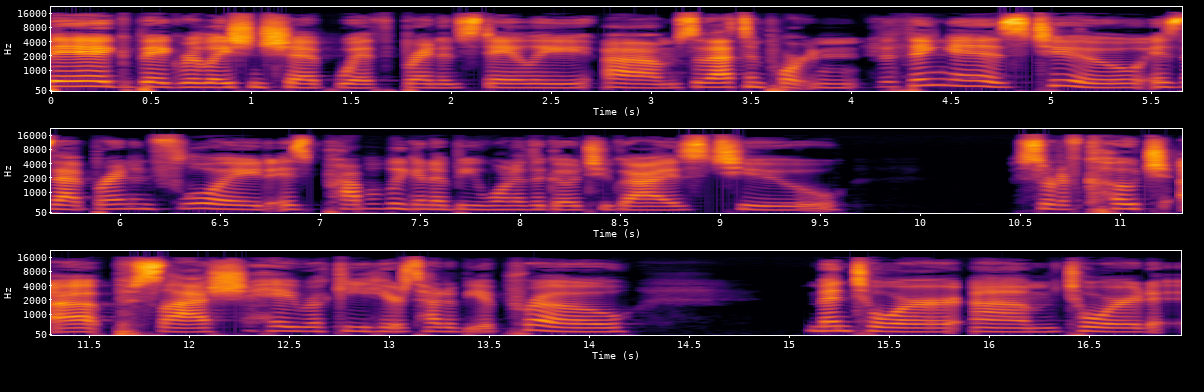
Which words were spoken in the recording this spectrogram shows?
Big, big relationship with Brandon Staley. Um, so that's important. The thing is, too, is that Brandon Floyd is probably going to be one of the go to guys to sort of coach up, slash, hey, rookie, here's how to be a pro, mentor um, toward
